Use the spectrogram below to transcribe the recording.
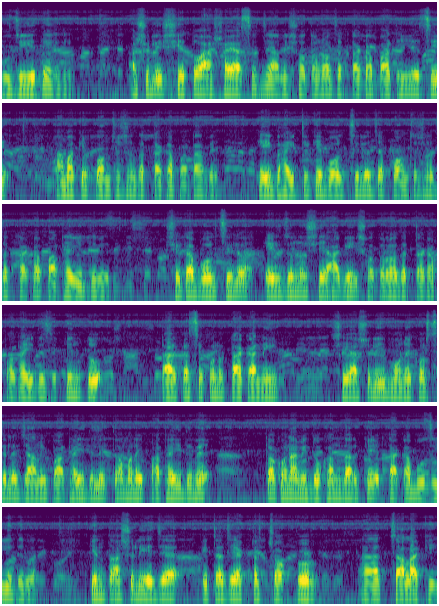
বুঝিয়ে দেয়নি। আসলে সে তো আশায় আছে যে আমি সতেরো হাজার টাকা পাঠিয়েছি, আমাকে পঞ্চাশ হাজার টাকা পাঠাবে। এই ভাইটিকে বলছিল যে পঞ্চাশ হাজার টাকা পাঠাইয়ে দেবে। সেটা বলছিল, এর জন্য সে আগেই সতেরো হাজার টাকা পাঠাই দিয়েছে। কিন্তু তার কাছে কোনো টাকা নেই। সে আসলেই মনে করছিল যে আমি পাঠাই দিলেই তো আমার এই পাঠাই দেবে। তখন আমি দোকানদারকে টাকা বুঝিয়ে দেব। কিন্তু আসলে এ যে, এটা যে একটা চক্রর চালাকি,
